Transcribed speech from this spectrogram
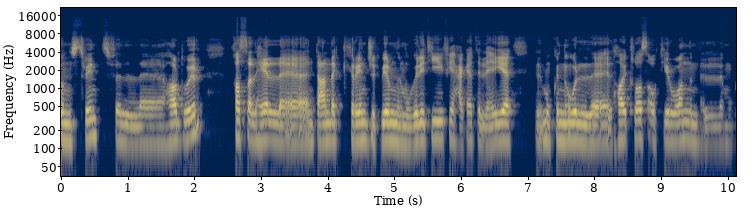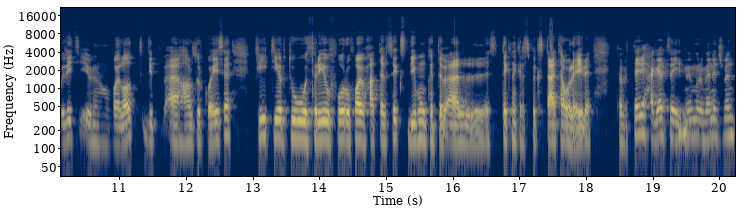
constraints في ال hardware خاصة اللي هي ال- انت عندك range كبير من ال mobility في حاجات اللي هي اللي ممكن نقول ال high class أو tier 1 من ال mobility من الموبايلات دي بتبقى hardware كويسة. في tier 2 و 3 و 4 و 5 وحتى ال 6 دي ممكن تبقى ال technical specs بتاعتها قليلة. فبالتالي حاجات زي ال memory management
